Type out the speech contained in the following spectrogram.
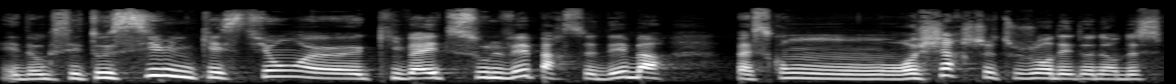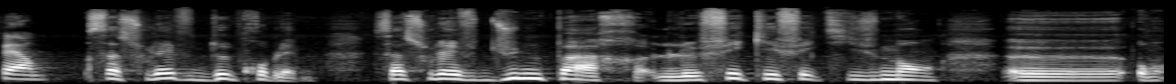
Et donc c'est aussi une question euh, qui va être soulevée par ce débat, parce qu'on recherche toujours des donneurs de sperme. ça soulève deux problèmes. Ça soulève d'une part le fait qu'effectivement, euh, on,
